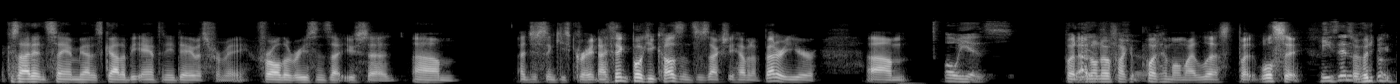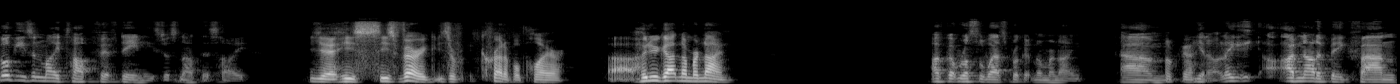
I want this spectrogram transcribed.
because I didn't say him yet, it's got to be Anthony Davis for me for all the reasons that you said. Um, I just think he's great. And I think Boogie Cousins is actually having a better year. Um, Oh, he is. but He I don't know if I can put him on my list, but we'll see. He's in, So who do you- Bo- Boogie's in my top 15. He's just not this high. Yeah, he's he's very he's an incredible player. Uh, who do you got number nine? I've got Russell Westbrook at number nine. Um, Okay. you know, like, I'm not a big fan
